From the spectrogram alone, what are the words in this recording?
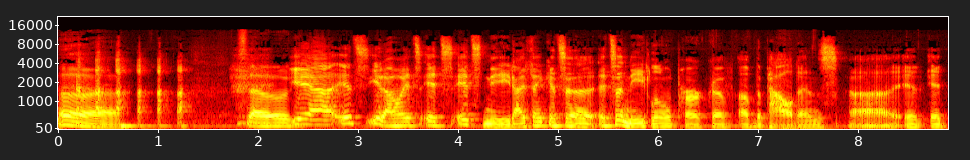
so Yeah, it's you know it's it's it's neat. I think it's a it's a neat little perk of, of the paladins. Uh, it it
